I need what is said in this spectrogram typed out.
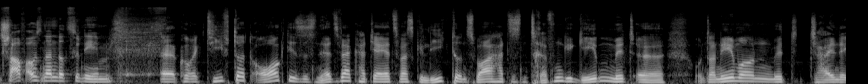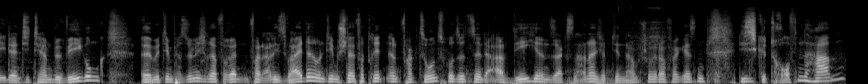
scharf auseinanderzunehmen. Äh, Korrektiv.org, dieses Netzwerk, hat ja jetzt was geleakt und zwar hat es ein Treffen gegeben mit äh, Unternehmern, mit Teilen der identitären Bewegung, äh, mit dem persönlichen Referenten von Alice Weidel und dem stellvertretenden Fraktionsvorsitzenden der AfD hier in Sachsen-Anhalt, ich habe den Namen schon wieder vergessen, die sich getroffen haben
